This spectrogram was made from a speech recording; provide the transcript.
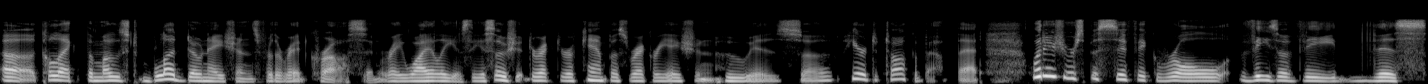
uh, collect the most blood donations for the Red Cross. And Ray Wiley is the Associate Director of Campus Recreation, who is uh, here to talk about that. What is your specific role vis a vis this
